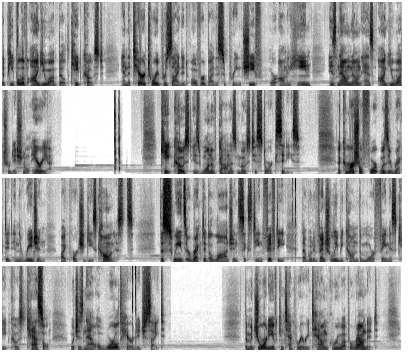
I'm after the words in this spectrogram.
The people of Oguaa built Cape Coast, and the territory presided over by the Supreme Chief, or Omanhene, is now known as Oguaa Traditional Area. Cape Coast is one of Ghana's most historic cities. A commercial fort was erected in the region by Portuguese colonists. The Swedes erected a lodge in 1650 that would eventually become the more famous Cape Coast Castle, which is now a World Heritage Site. The majority of contemporary town grew up around it.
